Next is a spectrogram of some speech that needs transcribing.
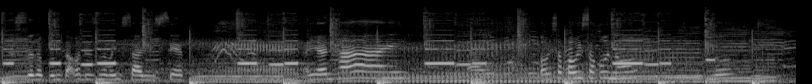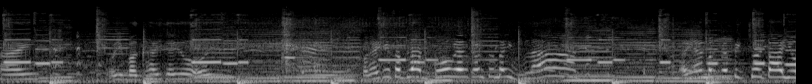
Gusto na punta ako dun sa may sunset. Ayan, hi! Pawis sa pawis ako, no? No? Hi! Uy, mag-hi kayo, uy. Mag-hi kayo sa vlog ko. Welcome to my vlog! Ayan, magpa-picture tayo.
